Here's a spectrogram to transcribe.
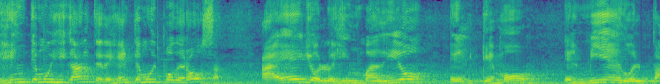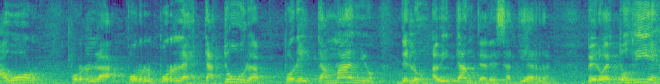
gente muy gigante, de gente muy poderosa. A ellos les invadió el temor, el miedo, el pavor por la, por la estatura, por el tamaño de los habitantes de esa tierra. Pero a estos diez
